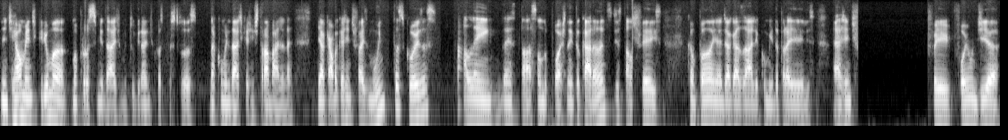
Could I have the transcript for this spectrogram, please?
A gente realmente cria uma, uma proximidade muito grande com as pessoas da comunidade que a gente trabalha, né? E acaba que a gente faz muitas coisas além da instalação do poste, né? Então, cara, antes de instalar, a gente fez campanha de agasalho e comida para eles. A gente foi, foi um dia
